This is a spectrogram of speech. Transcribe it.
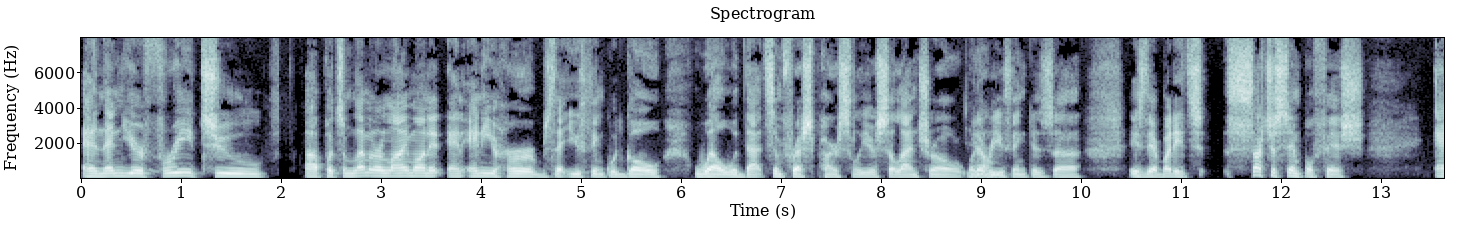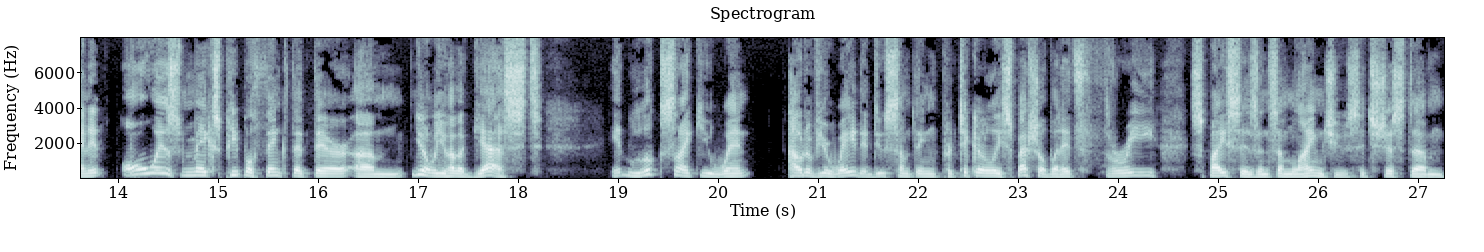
And then you're free to uh, put some lemon or lime on it, and any herbs that you think would go well with that. Some fresh parsley or cilantro, or whatever Yum. you think is uh, is there. But it's such a simple fish, and it always makes people think that they're, um, you know, when you have a guest, it looks like you went out of your way to do something particularly special, but it's three spices and some lime juice. It's just um,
